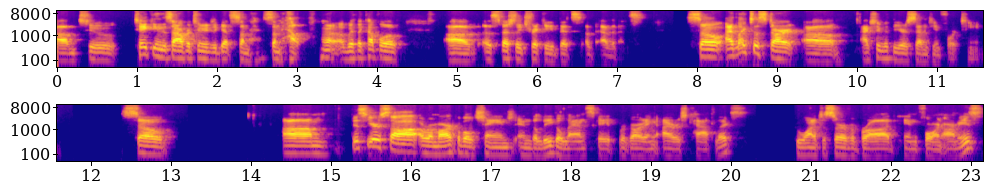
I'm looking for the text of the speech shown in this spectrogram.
um, to taking this opportunity to get some, some help uh, with a couple of uh, especially tricky bits of evidence. So I'd like to start uh, actually with the year 1714. So um, this year saw a remarkable change in the legal landscape regarding Irish Catholics who wanted to serve abroad in foreign armies.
